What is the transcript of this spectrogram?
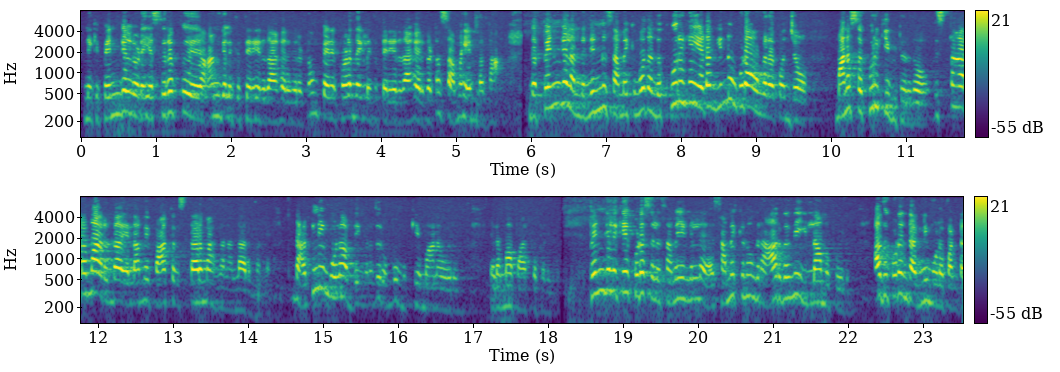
இன்னைக்கு பெண்களுடைய சிறப்பு ஆண்களுக்கு தெரியறதாக இருக்கட்டும் பெ- குழந்தைகளுக்கு தெரியறதாக இருக்கட்டும் சமையல்ல தான். இந்த பெண்கள் அந்த நின்று சமைக்கும் போது அந்த குறுகிய இடம் இன்னும் கூட அவங்கள கொஞ்சம் மனசை குறுக்கி விட்டுருதோ விஸ்தாரமா இருந்தா எல்லாமே பார்க்க விஸ்தாரமா இருந்தா நல்லா இருப்பாங்க. இந்த அக்னி மூலம் அப்படிங்கிறது ரொம்ப முக்கியமான ஒரு இடமா பார்க்கப்படுது. பெண்களுக்கே கூட சில சமயங்கள்ல சமைக்கணுங்கிற ஆர்வமே இல்லாம போயிடும். அது கூட இந்த அக்னி மூலம் பண்ற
